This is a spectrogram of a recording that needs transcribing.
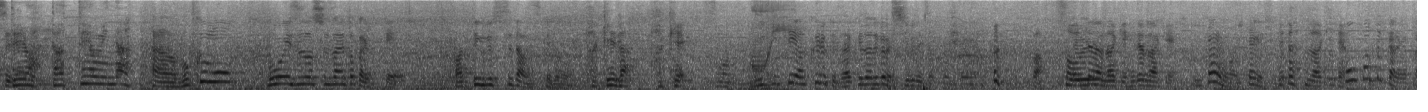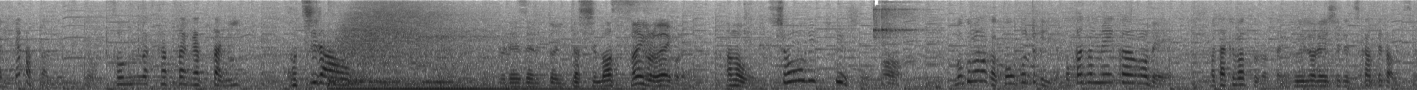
してよだってよみんな。あの僕もボーイズの取材とか行ってバッティングしてたんですけど竹だ竹。右手握力なくなるぐらいしびれちゃったんで まあそういう。下手なだけ下手なだけ。痛いのは痛いですね。下手なだけ高校の時からやっぱり痛かったんでずっとそんな方々にこちらを。プレゼントいたします。何これ何これ。あの衝撃球種僕もなんか高校の時に他のメーカーので、まあ、タックバットだったりフード練習で使ってたんですけ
